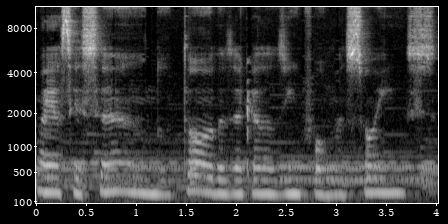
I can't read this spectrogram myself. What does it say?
Vai acessando todas aquelas informações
